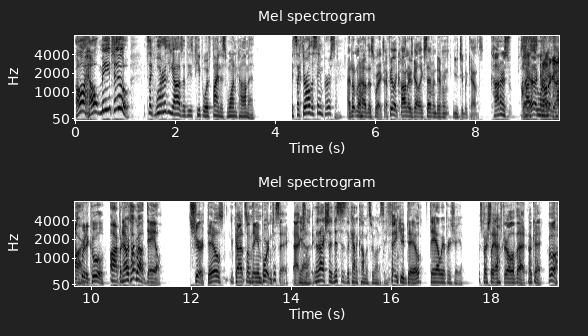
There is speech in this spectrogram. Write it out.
Oh, help me too. It's like, what are the odds that these people would find this one comment? It's like they're all the same person. I don't know how this works. I feel like Connor's got like seven different YouTube accounts. Connor's Like, that hustling Connor it guy's hard. pretty cool. All right, but now we're talking about Dale. Sure, Dale's got something important to say, Yeah, actually. this actually, this is the kind of comments we want to see. Thank you, Dale. Dale, we appreciate you. especially after all of that. Okay, Ugh,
